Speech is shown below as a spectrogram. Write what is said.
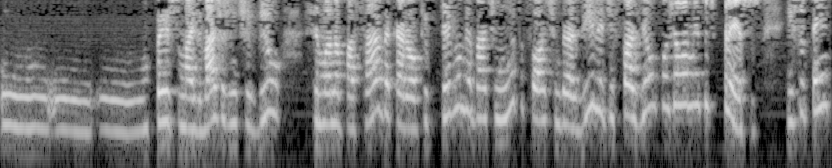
o, o, um preço mais baixo. A gente viu semana passada, Carol, que teve um debate muito forte em Brasília de fazer um congelamento de preços. Isso tem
